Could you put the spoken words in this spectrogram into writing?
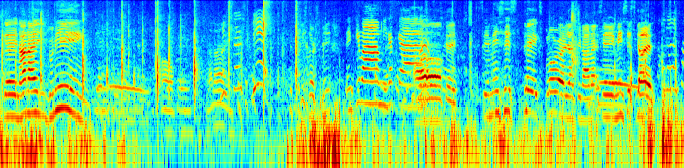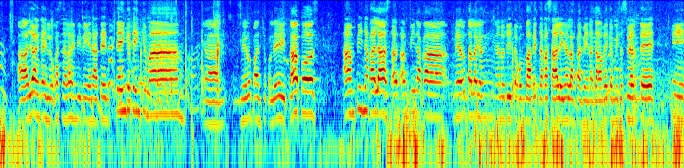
Okay, Nanay Duning. Okay. Nanay. Stick. Mr. Steve. Thank you, ma'am. Ingat ka. Okay. Si Mrs. The Explorer, yan si Nanay, si Mrs. Gael. Ah, yan kay Lucas na lang ibibigay natin. Thank you, thank you, ma'am. Yan, meron pa ang chocolate. Tapos, ang pinaka last at ang pinaka meron talagang ano dito kung bakit nakasali na lang kami, nadamay kami sa swerte ni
